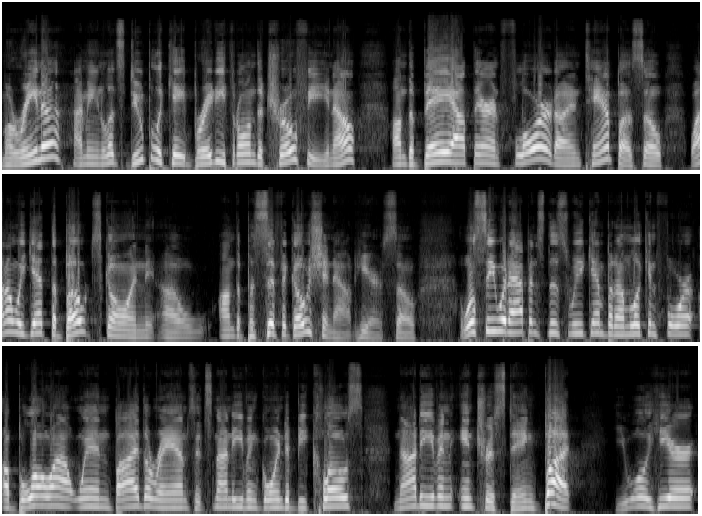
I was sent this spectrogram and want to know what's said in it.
marina. I mean, let's duplicate Brady throwing the trophy, you know, on the bay out there in Florida, in Tampa. So why don't we get the boats going uh, on the Pacific Ocean out here? So we'll see what happens this weekend, but I'm looking for a blowout win by the Rams. It's not even going to be close, not even interesting, but you will hear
